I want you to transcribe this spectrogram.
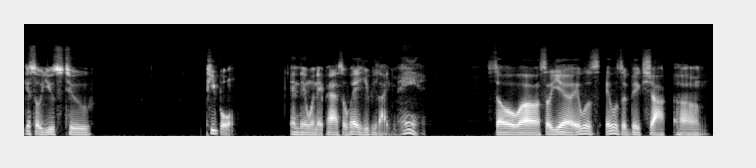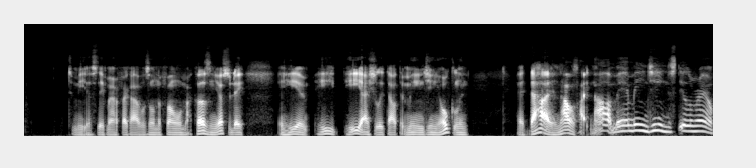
get so used to people and then when they pass away, you'd be like, man. So uh, so yeah, it was it was a big shock um, to me yesterday. Matter of fact, I was on the phone with my cousin yesterday, and he he he actually thought that Mean Gene Okerlund had died, and I was like, nah, man, Mean Gene is still around.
